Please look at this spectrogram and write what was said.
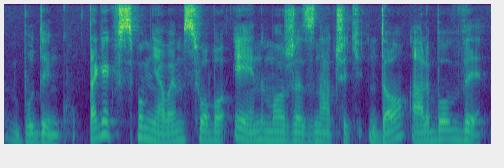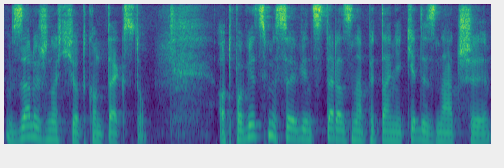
budynku. Tak jak wspomniałem, słowo in może znaczyć do albo wy, w zależności od kontekstu. Odpowiedzmy sobie więc teraz na pytanie, kiedy znaczy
